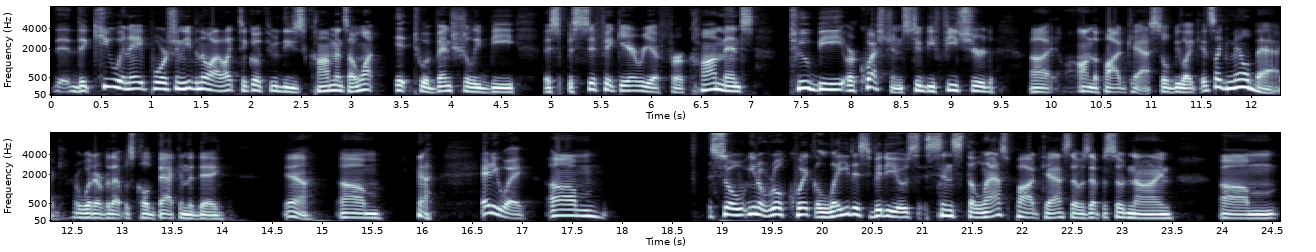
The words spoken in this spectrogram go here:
the q&a portion even though i like to go through these comments i want it to eventually be a specific area for comments to be or questions to be featured uh, on the podcast so it'll be like it's like mailbag or whatever that was called back in the day yeah um yeah. anyway um so you know real quick latest videos since the last podcast that was episode 9 um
